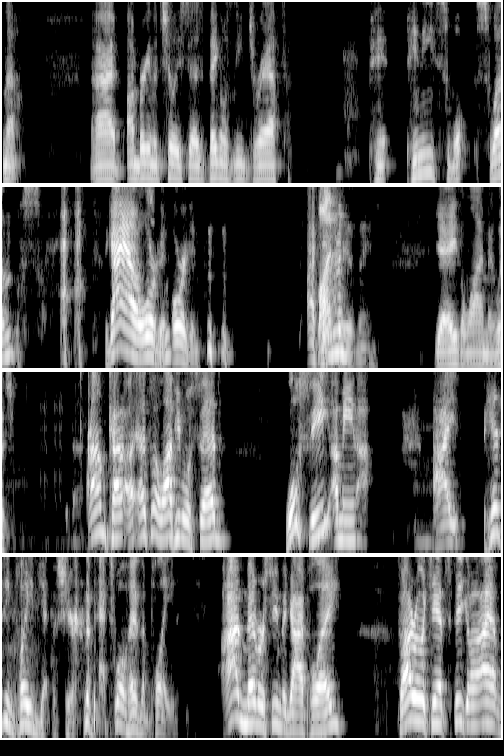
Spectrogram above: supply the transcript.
No. All right, I'm bringing the chili. Says Bengals need draft Penny Sw- Swen, the guy out of Oregon. Oregon. I can't lineman? say his name. Yeah, he's a lineman, which I'm kind of. That's what a lot of people have said. We'll see. I mean, I, I he hasn't even played yet this year. The Pac-12 hasn't played. I've never seen the guy play, so I really can't speak on. It. I have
